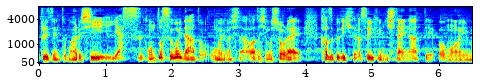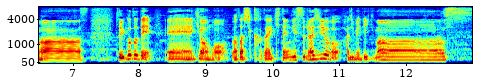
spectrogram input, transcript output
プレゼントもあるしいやす本当すごいなと思いました。私も将来家族できたらそういう風にしたいなって思います。ということで、えー、今日も私輝きたいんですラジオ始めていきます。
